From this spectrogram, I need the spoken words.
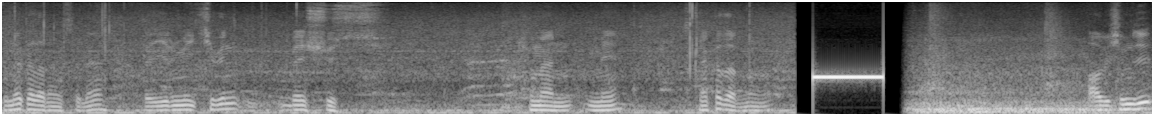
Bu ne kadar mesela? E, 22.500 tümen mi? Ne kadar lan? Abi şimdi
